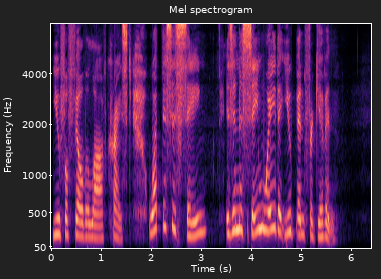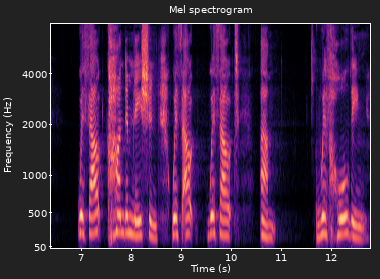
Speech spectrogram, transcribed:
you fulfill the law of Christ. What this is saying is in the same way that you've been forgiven, without condemnation, without, without um, withholding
